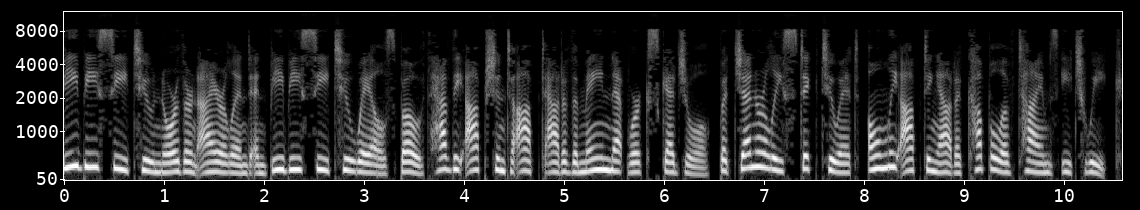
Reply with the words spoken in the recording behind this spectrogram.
BBC Two Northern Ireland and BBC Two Wales both have the option to opt out of the main network schedule, but generally stick to it, only opting out a couple of times each week.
